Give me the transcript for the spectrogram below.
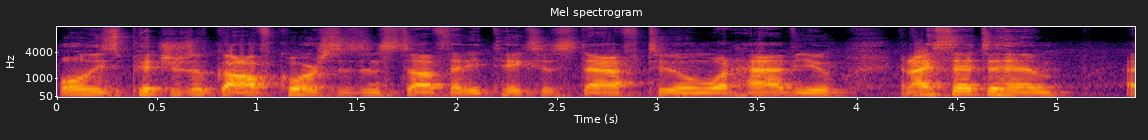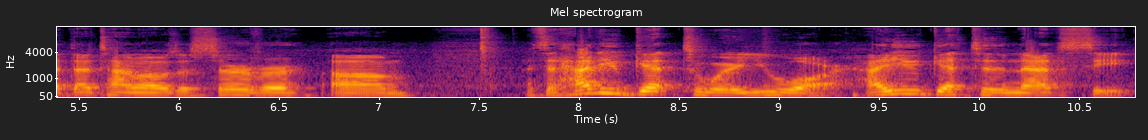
all these pictures of golf courses and stuff that he takes his staff to, and what have you. And I said to him, at that time I was a server, um, I said, How do you get to where you are? How do you get to that seat?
